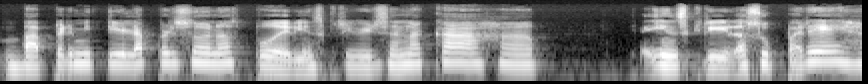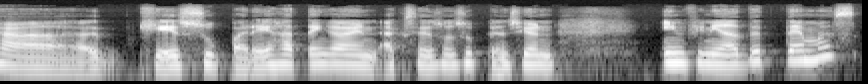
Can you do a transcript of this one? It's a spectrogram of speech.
va a permitir a personas poder inscribirse en la caja, inscribir a su pareja, que su pareja tenga acceso a su pensión, infinidad de temas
